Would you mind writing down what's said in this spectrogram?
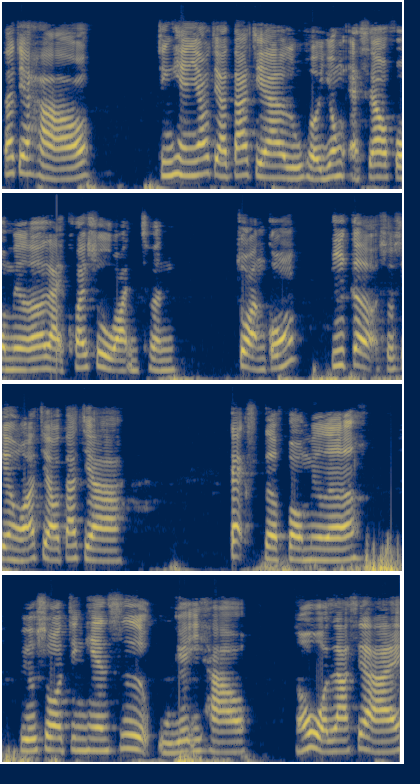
大家好，今天要教大家如何用 Excel formula 来快速完成转工。第一个，首先我要教大家 tax 的 formula，比如说今天是五月一号，然后我拉下来，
